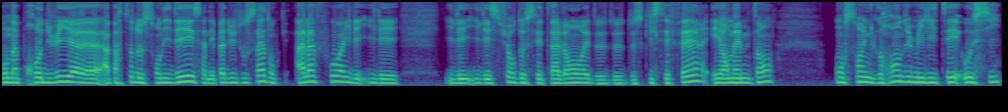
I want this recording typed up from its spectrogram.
qu'on a produit à, partir de son idée, ça n'est pas du tout ça. Donc à la fois, il est, il est, il est, il est sûr de ses talents et de, de ce qu'il sait faire, et en même temps, on sent une grande humilité aussi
